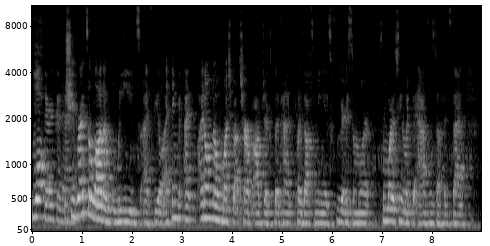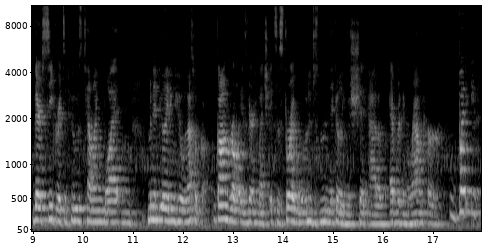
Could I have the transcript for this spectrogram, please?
Well, She's very good at She it. writes a lot of leads. I feel. I think I, I don't know much about sharp objects, but it kind of plays out to me. It's very similar from what I've seen, like the ads and stuff. It's that their secrets and who's telling what and manipulating who, and that's what Gone Girl is very much. It's a story of a woman who's just manipulating the shit out of everything around her. But it,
